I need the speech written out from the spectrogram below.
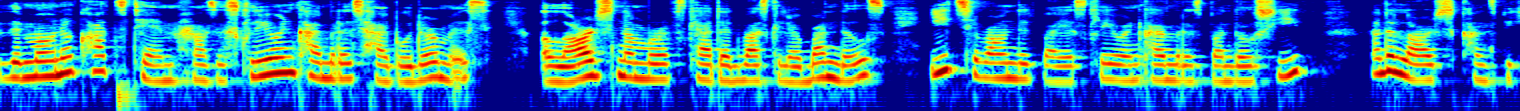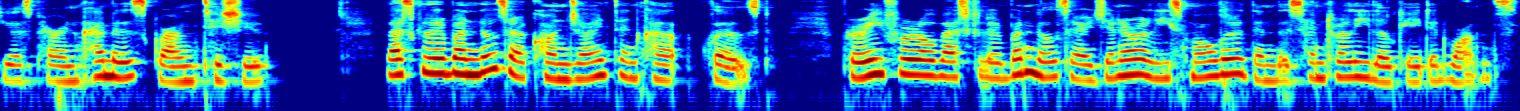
the monocot stem has a sclerenchymatous hypodermis, a large number of scattered vascular bundles, each surrounded by a sclerenchymatous bundle sheath, and a large conspicuous parenchymatous ground tissue. Vascular bundles are conjoint and closed. Peripheral vascular bundles are generally smaller than the centrally located ones.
